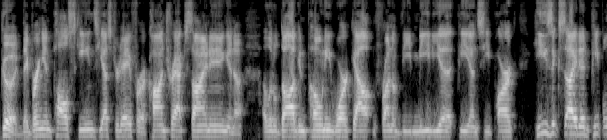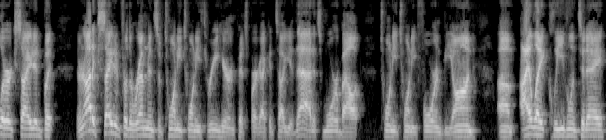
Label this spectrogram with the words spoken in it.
good. They bring in Paul Skenes yesterday for a contract signing and a, a little dog and pony workout in front of the media at PNC Park. He's excited. People are excited, but they're not excited for the remnants of 2023 here in Pittsburgh. I can tell you that. It's more about 2024 and beyond. Um, I like Cleveland today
